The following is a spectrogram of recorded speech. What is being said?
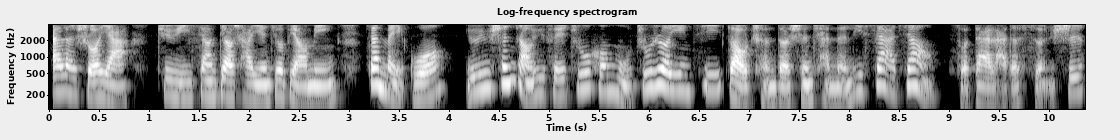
艾伦说：“呀，据一项调查研究表明，在美国，由于生长育肥猪和母猪热应激造成的生产能力下降所带来的损失，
